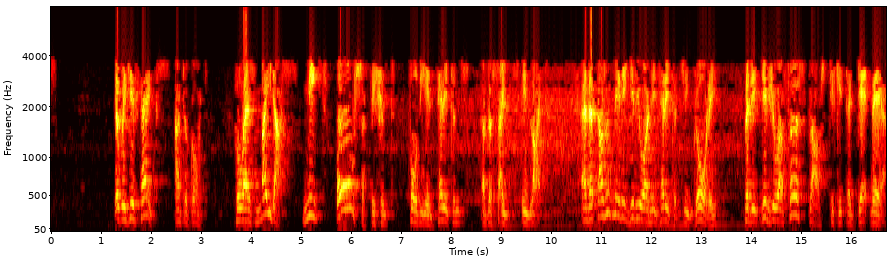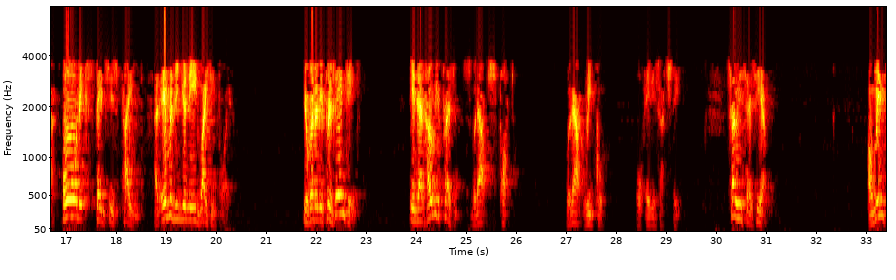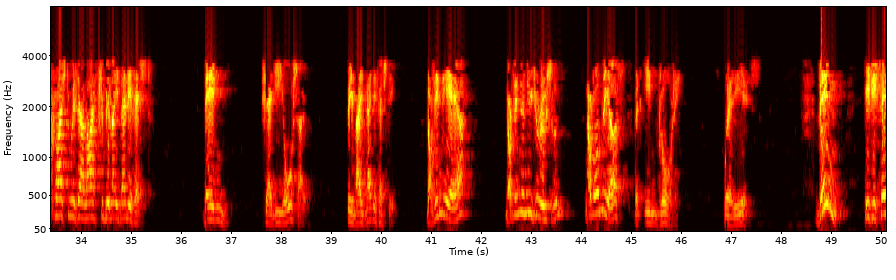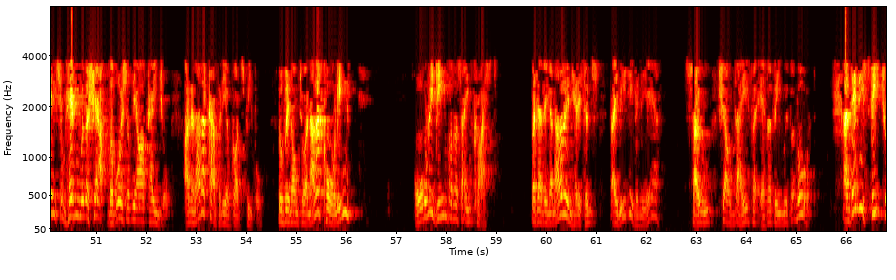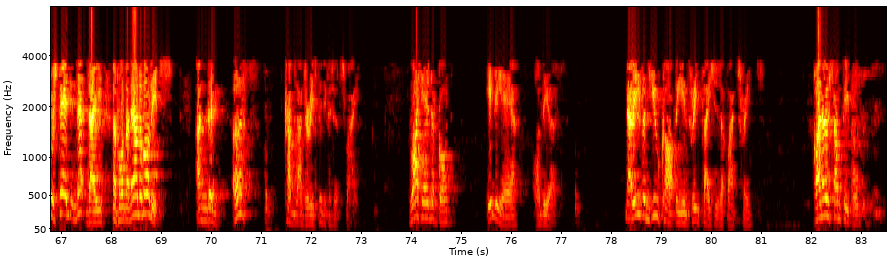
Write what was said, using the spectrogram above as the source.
that we give thanks unto God who has made us meet all sufficient for the inheritance of the saints in light. And that doesn't merely give you an inheritance in glory, but it gives you a first class ticket to get there. All expenses paid and everything you need waiting for you. You're going to be presented in that holy presence without spot, without wrinkle, or any such thing. So he says here, and when Christ who is our life shall be made manifest, then shall ye also be made manifested. Not in the air, not in the New Jerusalem, not on the earth, but in glory, where he is. Then he descends from heaven with a shout, the voice of the archangel, and another company of God's people who belong to another calling, all redeemed by the same Christ, but having another inheritance, they meet him in the air. So shall they forever be with the Lord. And then his feet shall stand in that day upon the Mount of Olives, and the earth comes under his beneficent sway. Right hand of God, in the air, on the earth. Now even you can't be in three places at once, friends. I know some people,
